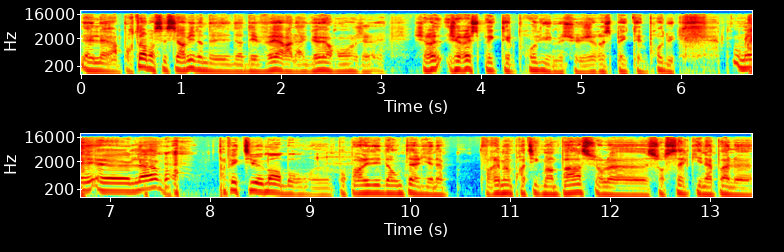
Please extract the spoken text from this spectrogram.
le- pourtant, moi, c'est servi dans des, dans des verres à la gueule. Bon, j'ai- j'ai j'ai respecté le produit, monsieur, j'ai respecté le produit. Mais euh, là, effectivement, bon, euh, pour parler des dentelles, il y en a vraiment pratiquement pas sur le sur celle qui n'a pas le,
